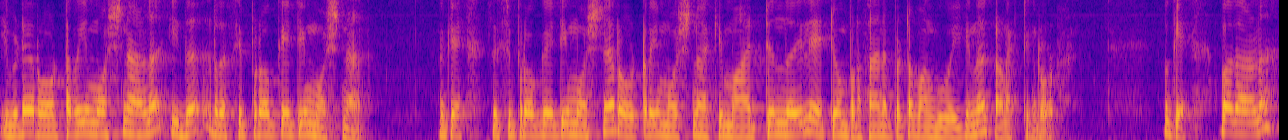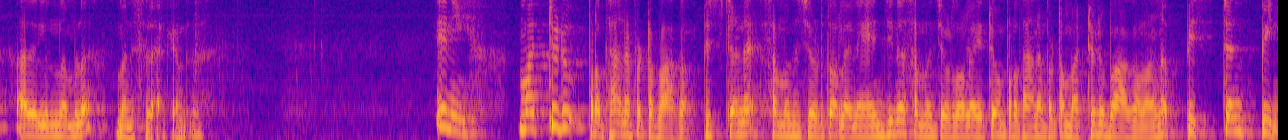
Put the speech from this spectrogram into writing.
ഇവിടെ റോട്ടറി മോഷനാണ് ഇത് റെസിപ്രോക്കേറ്റിംഗ് മോഷനാണ് ഓക്കെ റെസിപ്രോക്കേറ്റിംഗ് മോഷനെ റോട്ടറി മോഷനാക്കി മാറ്റുന്നതിൽ ഏറ്റവും പ്രധാനപ്പെട്ട പങ്ക് വഹിക്കുന്നത് കണക്റ്റിംഗ് റോഡാണ് ഓക്കെ അപ്പോൾ അതാണ് അതിൽ നിന്ന് നമ്മൾ മനസ്സിലാക്കേണ്ടത്. ഇനി മറ്റൊരു പ്രധാനപ്പെട്ട ഭാഗം പിസ്റ്റനെ സംബന്ധിച്ചിടത്തോളം അല്ലെങ്കിൽ എഞ്ചിനെ സംബന്ധിച്ചിടത്തോളം ഏറ്റവും പ്രധാനപ്പെട്ട മറ്റൊരു ഭാഗമാണ് പിസ്റ്റൺ പിൻ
